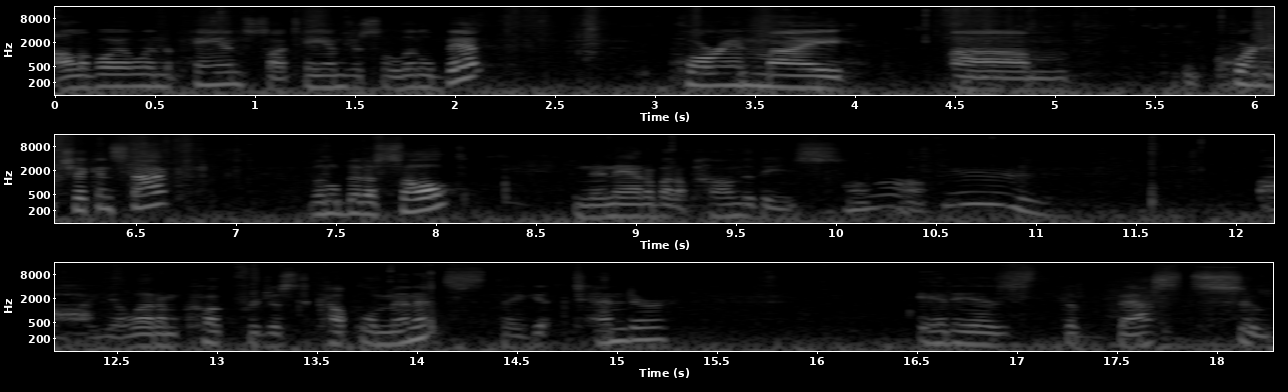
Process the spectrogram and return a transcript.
olive oil in the pan, saute them just a little bit. Pour in my um, quart of chicken stock, a little bit of salt, and then add about a pound of these. Oh, wow. Oh, you let them cook for just a couple of minutes. They get tender. It is the best soup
